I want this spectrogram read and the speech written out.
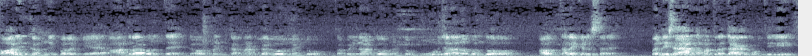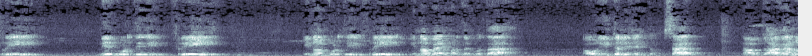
ಫಾರಿನ್ ಕಂಪ್ನಿ ಬರಕ್ಕೆ ಆಂಧ್ರ ಬರುತ್ತೆ government Karnataka government Tamilnadu government ಮೂರು ಜನನು ಬಂದು ಅವ್ರ ತಲೆ ಕೆಡಿಸ್ತಾರೆ. ಬನ್ನಿ ಸರ್ ನಮ್ಮ ಹತ್ರ ಜಾಗ ಕೊಡ್ತೀವಿ ಫ್ರೀ ನೀರ್ ಕೊಡ್ತೀವಿ ಫ್ರೀ ಇನ್ನೊಂದು ಕೊಡ್ತೀವಿ ಫ್ರೀ ಇನ್ನೊಬ್ಬ ಏನ್ ಮಾಡ್ತಾನೆ ಗೊತ್ತಾ? ಅವನು ಇಂಟೆಲಿಜೆಂಟ್ ಸರ್ ನಾವು ಜಾಗನೂ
